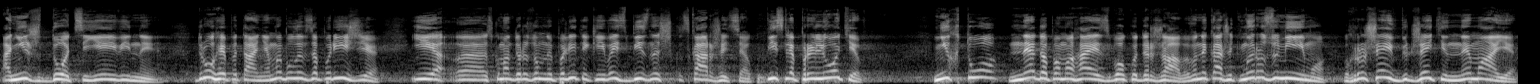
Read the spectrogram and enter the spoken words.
аніж до цієї війни. Друге питання. Ми були в Запоріжжі і е, з командою розумної політики, і весь бізнес скаржиться. Після прильотів ніхто не допомагає з боку держави. Вони кажуть, ми розуміємо, грошей в бюджеті немає.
